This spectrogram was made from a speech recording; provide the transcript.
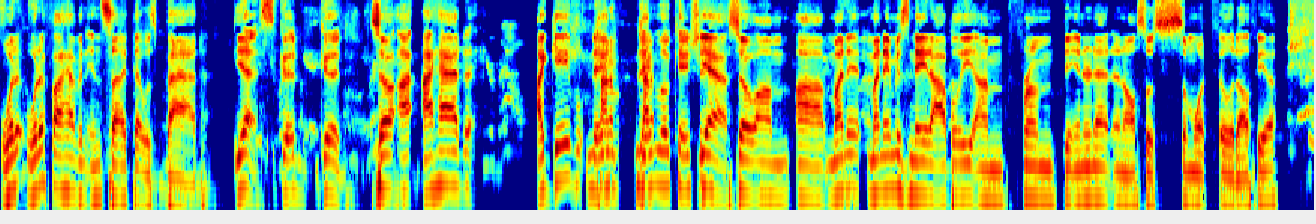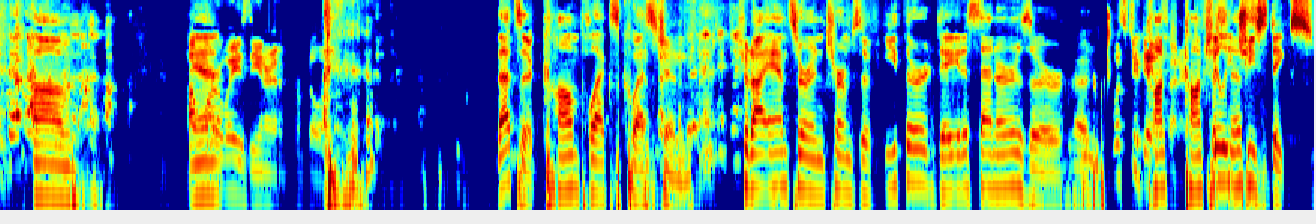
what what if I have an insight that was bad? yes, good, good. So I, I had I gave Name, kind of name kind of location. yeah. So um uh my name my name is Nate Abele. I'm from the internet and also somewhat Philadelphia. Um, How and- far away is the internet from Philadelphia? that's a complex question. Should I answer in terms of ether data centers or uh, Let's do data con- center. Philly consciousness? cheesesteaks.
